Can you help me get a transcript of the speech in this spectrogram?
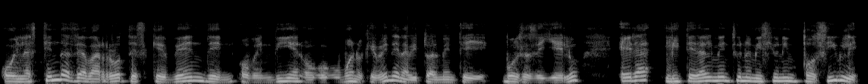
o en las tiendas de abarrotes que venden o vendían, o, bueno, que venden habitualmente bolsas de hielo, era literalmente una misión imposible.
